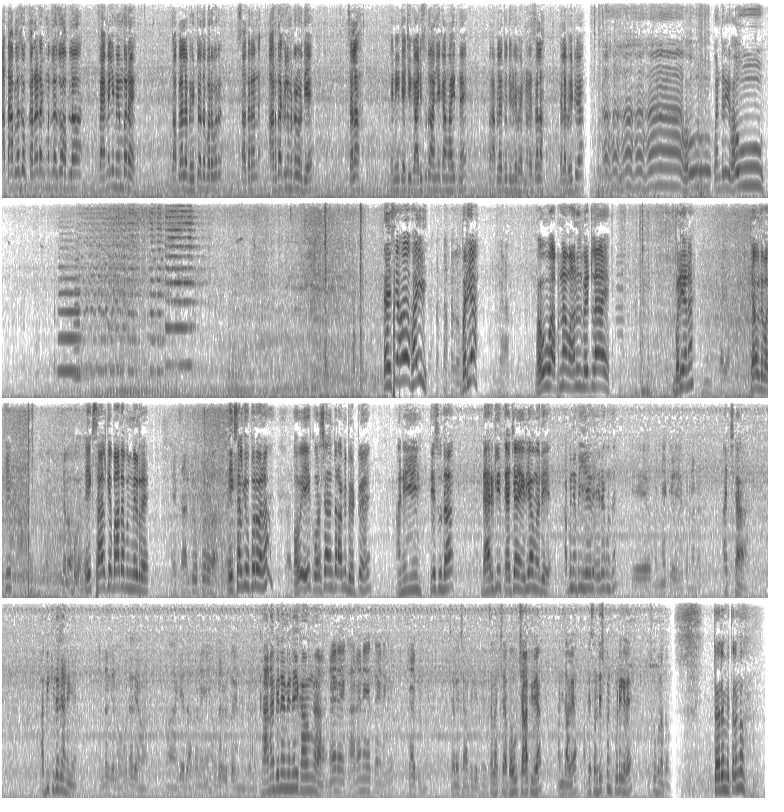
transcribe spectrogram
आता आपला जो कर्नाटक मधला जो आपला फॅमिली मेंबर आहे तो आपल्याला भेटतो आता बरोबर. साधारण अर्धा किलोमीटरवरती आहे. चला. त्यांनी त्याची गाडी सुद्धा आणली का माहीत नाही पण आपल्याला तो तिकडे भेटणार आहे. चला. त्याला भेटूया. हा, हा, हा, हा, हा. भाऊ. पंढरी भाऊ. कैसे हो भाई? बढ़िया? भाऊ अपना माणूस भेटला है बढ़िया ना? क्या बोलते बाकी? एक साल के बाद आपण मिल रहे एक साल के ऊपर हुआ। एक साल के ऊपर हो ना? भाऊ एक वर्षानंतर आम्ही भेटतोय. आणि ते सुद्धा डायरेक्टली त्याच्या एरियामध्ये आपण एरिया है? ये मन्ना खेड़े कर्नाटक अच्छा. अभी किधर जाने का अंदर चलो होटल है वहाँ. वहाँ आगे ढाबा नहीं है उधर मिल रहा खाना पिना मी नाही खाऊंगा। नहीं नहीं खाना नहीं है कहीं ना कहीं चाय पीने. चला चहा पी घेते चला चहा भाऊ चहा पिऊया आणि जाऊया. आपले संदेश पण पुढे गेलाय उसको बोलातो तर मित्रांनो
